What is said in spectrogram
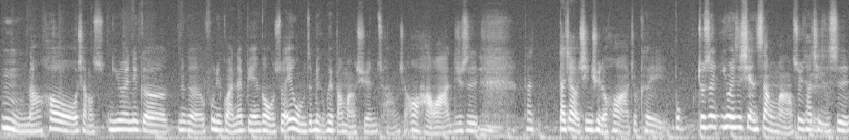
嗯，然后我想说，因为那个那个妇女馆那边跟我说，哎、我们这边可不可以帮忙宣传？我想，哦，好啊，就是嗯，大家有兴趣的话，就可以不就是因为是线上嘛，所以它其实是。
